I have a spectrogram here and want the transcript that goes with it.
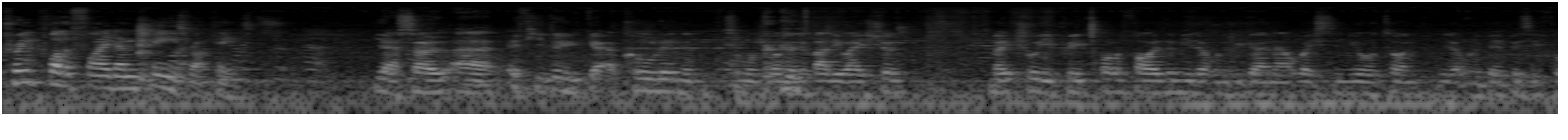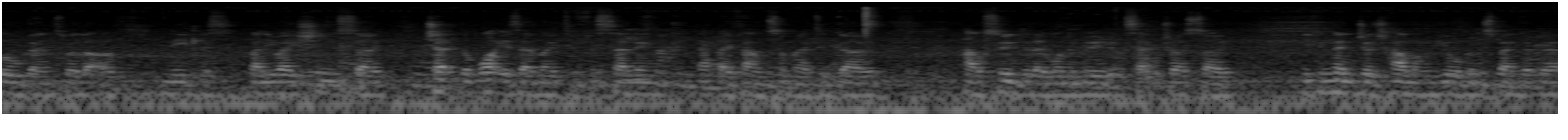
Pre-qualified MPs, Rocky. Yeah, so uh, if you do get a call in and someone's wanting an evaluation, make sure you pre-qualify them. You don't want to be going out wasting your time. You don't want to be a busy fool going to a lot of needless valuations. So check the what is their motive for selling, have they found somewhere to go, how soon do they want to move, etc. So you can then judge how long you're going to spend at the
